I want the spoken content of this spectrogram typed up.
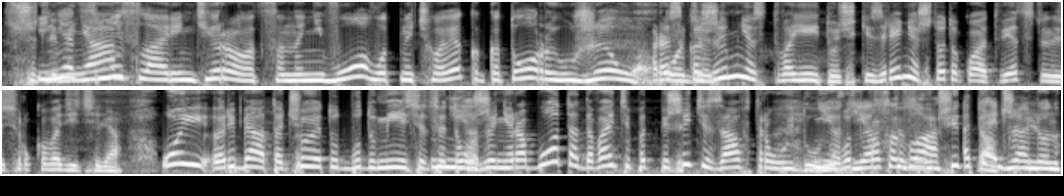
Слушай, и нет меня... смысла ориентироваться на него, вот на человека, который уже уходит. Расскажи мне с твоей точки зрения, что такое ответственность руководителя. Ой, ребята, что я тут буду месяц, нет. это уже не работа, давайте подпишите, завтра уйду. Ну нет, ну, вот я согласна. Опять так. же, Алена,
